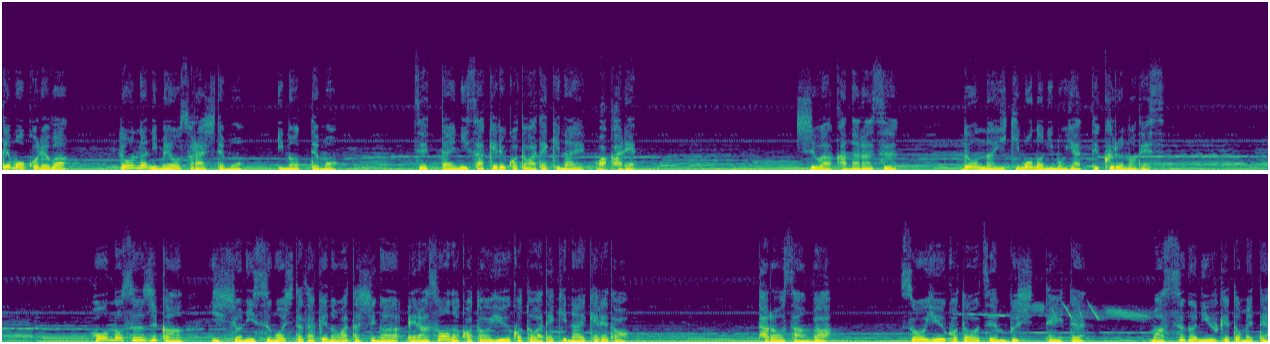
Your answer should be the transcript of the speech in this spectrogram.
でもこれはどんなに目をそらしても祈っても絶対に避けることはできない別れ。死は必ずどんな生き物にもやってくるのです。ほんの数時間一緒に過ごしただけの私が偉そうなことを言うことはできないけれど太郎さんはそういうことを全部知っていてまっすぐに受け止めて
